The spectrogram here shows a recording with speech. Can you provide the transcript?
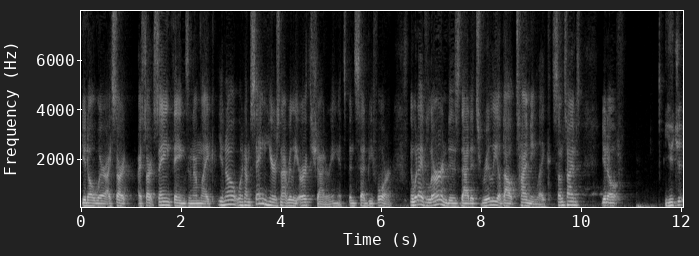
you know, where I start, I start saying things and I'm like, you know, what I'm saying here is not really earth shattering. It's been said before. And what I've learned is that it's really about timing. Like sometimes, you know, you just,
